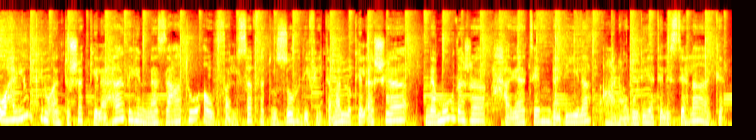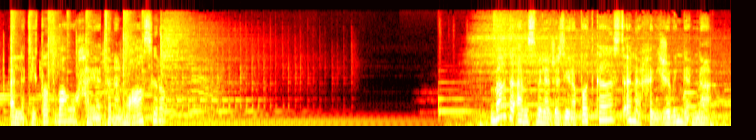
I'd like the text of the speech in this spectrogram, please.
وهل يمكن أن تشكل هذه النزعة أو فلسفة الزهد في تملك الأشياء نموذج حياة بديلة عن عبودية الاستهلاك التي تطبع حياتنا المعاصرة؟ بعد أمس من الجزيرة بودكاست أنا خديجة بن جنة.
